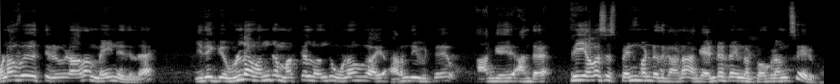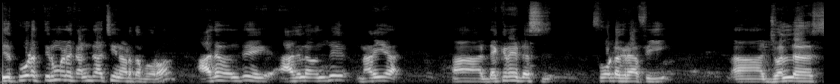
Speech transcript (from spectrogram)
உணவு திருவிழா தான் மெயின் இதில். இதுக்கு உள்ள வந்த மக்கள் வந்து உணவு அறந்து விட்டு அங்கே அந்த த்ரீ ஹவர்ஸ் ஸ்பெண்ட் பண்ணுறதுக்கான அங்கே என்டர்டைன்மெண்ட் ப்ரோக்ராம்ஸ் இருக்கும். இது கூட திருமண கண்காட்சி நடத்த போகிறோம் அதை வந்து அதில் வந்து நிறைய டெக்கரேட்டர்ஸ் ஃபோட்டோகிராஃபி ஜுவல்லர்ஸ்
